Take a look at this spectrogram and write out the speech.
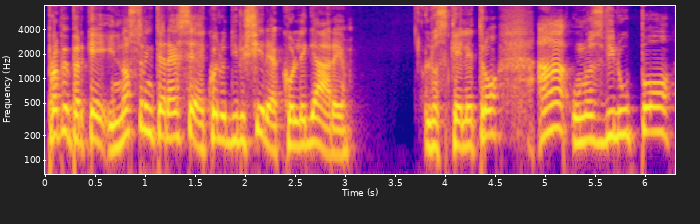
proprio perché il nostro interesse è quello di riuscire a collegare lo scheletro a uno sviluppo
